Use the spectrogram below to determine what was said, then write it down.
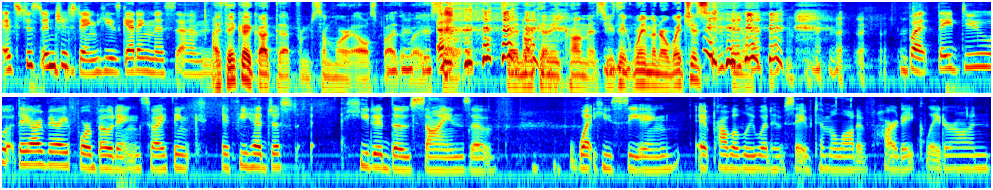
it's just interesting. He's getting this. Um, I think I got that from somewhere else, by the way, so, so I don't get any comments. You think women are witches? You know? but they do they are very foreboding so i think if he had just heeded those signs of what he's seeing it probably would have saved him a lot of heartache later on.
